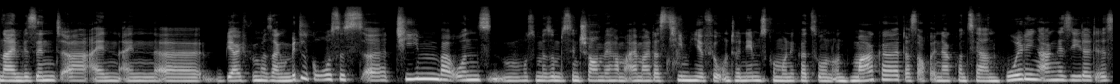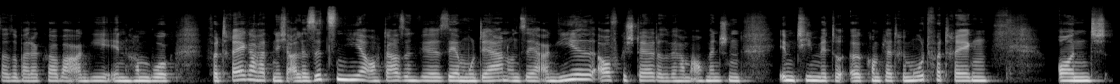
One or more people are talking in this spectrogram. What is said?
Nein, wir sind äh, ein, ein äh, ja, ich würde mal sagen, mittelgroßes äh, Team bei uns. Muss man so ein bisschen schauen. Wir haben einmal das Team hier für Unternehmenskommunikation und Marke, das auch in der Konzern Holding angesiedelt ist, also bei der Körper AG in Hamburg Verträge hat. Nicht alle sitzen hier. Auch da sind wir sehr modern und sehr agil aufgestellt. Also wir haben auch Menschen im Team mit äh, komplett Remote-Verträgen. Und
